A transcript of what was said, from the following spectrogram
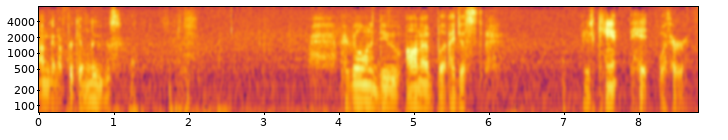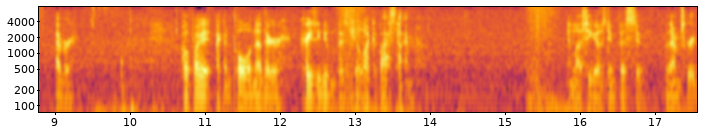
I'm gonna freaking lose. I really want to do Ana, but I just, I just can't hit with her ever. Hope I I can pull another crazy Doomfist kill like last time. Unless he goes Doomfist too, then I'm screwed.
